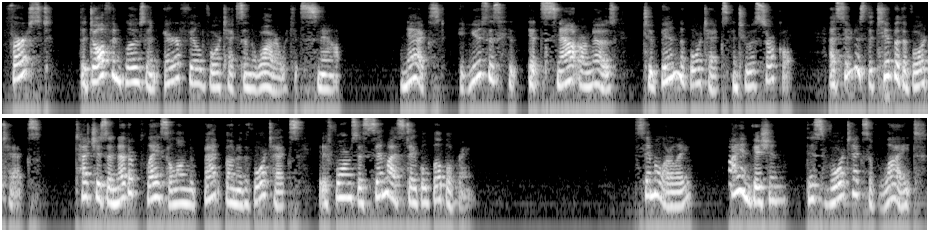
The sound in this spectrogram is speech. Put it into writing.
First, the dolphin blows an air-filled vortex in the water with its snout. Next, it uses its snout or nose to bend the vortex into a circle. As soon as the tip of the vortex touches another place along the backbone of the vortex, it forms a semi-stable bubble ring. Similarly, I envision this vortex of light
